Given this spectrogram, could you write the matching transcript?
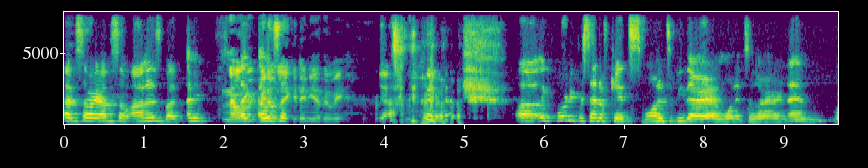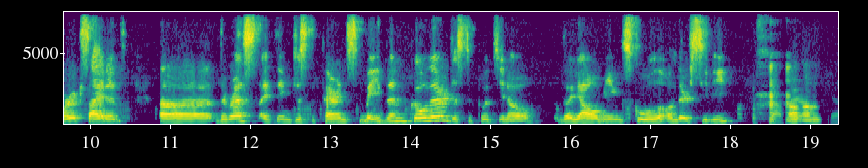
I'm sorry, I'm so honest, but I mean, No, Like, we, I we don't say- like it any other way. yeah. uh, like 40% of kids wanted to be there and wanted to learn and were excited. Uh, the rest, I think, just the parents made them go there just to put, you know, the Yao Ming school on their CV. Yeah. Um, yeah.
